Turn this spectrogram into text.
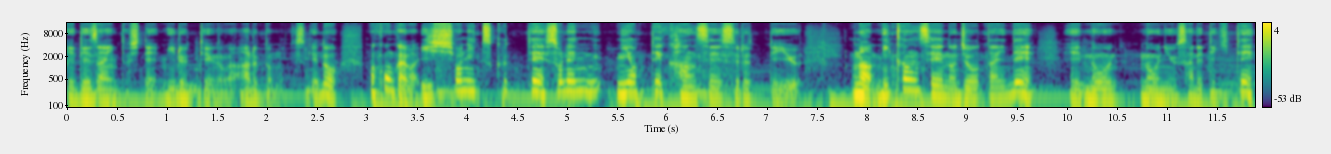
デザインとして見るっていうのがあると思うんですけど、まあ、今回は一緒に作ってそれによって完成するっていうまあ未完成の状態で納入されてきて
